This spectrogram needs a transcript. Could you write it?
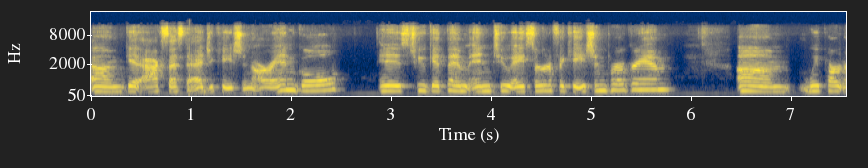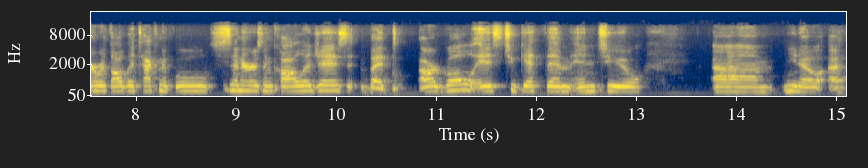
um, get access to education. Our end goal is to get them into a certification program. Um, we partner with all the technical centers and colleges, but our goal is to get them into um, you know, a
